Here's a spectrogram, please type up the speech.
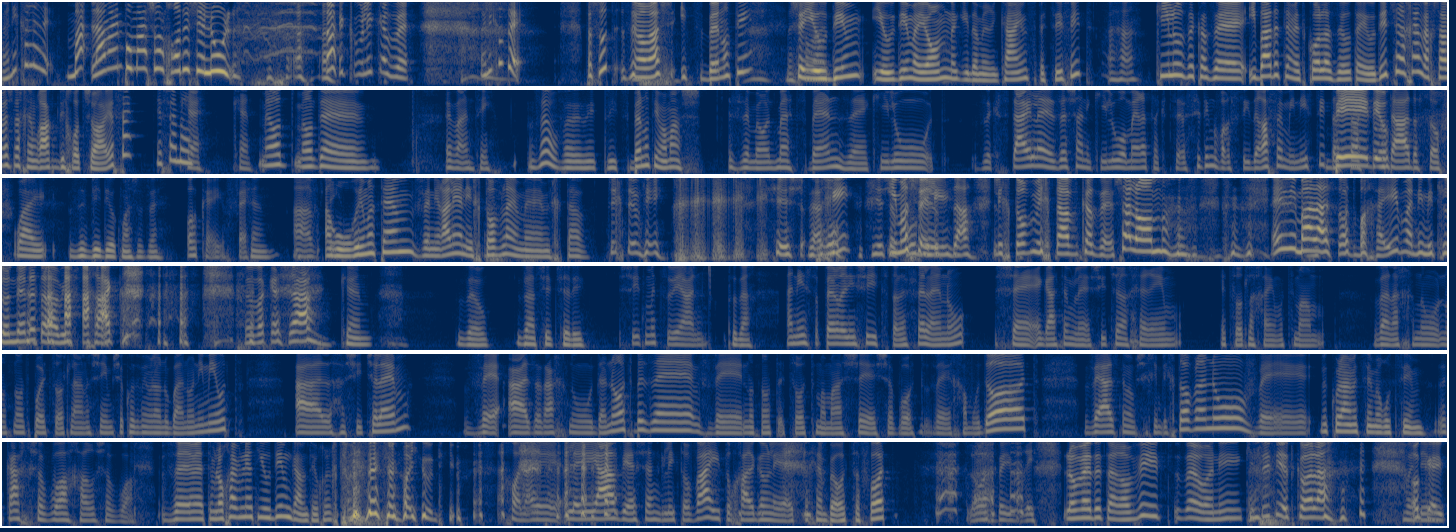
ואני כזה, מה, למה אין פה משהו על חודש אלול? כולי כזה. אני כזה, פשוט זה ממש עצבן אותי, שיהודים, יהודים היום, נגיד אמריקאים ספציפית. כאילו זה כזה, איבדתם את כל הזהות היהודית שלכם, ועכשיו יש לכם רק בדיחות שואה. יפה, יפה מאוד. כן, כן, מאוד, מאוד, אה, הבנתי. זהו, וזה זה עצבן אותי ממש. זה מאוד מעצבן, זה כאילו... זה סטייל אה, זה שאני כאילו אומרת, עשיתם כבר סדרה פמיניסטית, אז תעשו. אותה עד הסוף. וואי, זה בדיוק מה שזה. אוקיי, יפה. כן. אהבתי. ארורים אתם, ונראה לי אני אכתוב להם אה, מכתב. תכתבי. שישפרו, זה הכי ישפרו אימא שלי. לכתוב מכתב כזה, שלום. אין לי מה לעשות בחיים, אני מתלוננת על המשחק. בבקשה. כן, זהו, זה השיט שלי. שיט מצוין. תודה. אני אספר למי שיצטרף אלינו, שהגעתם לשיט של אחרים, עצות לחיים עצמם, ואנחנו נותנות פה עצות לאנשים שכותבים לנו באנונימיות על השיט שלהם, ואז אנחנו דנות בזה, ונותנות עצות ממש אה, שוות וחמודות, ואז אתם ממשיכים לכתוב לנו, ו... וכולם יוצאים מרוצים. וכך שבוע אחר שבוע. ואתם לא חייבים להיות יהודים גם, אתם יכולים לכתוב אם אתם לא יהודים. נכון, אה, ליהב יש אנגלית טובה, היא תוכל גם לייעץ לכם בעוד שפות, לא רק בעברית. לומדת ערבית, זהו, אני כיסיתי את כל ה... מדהים. אוקיי.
